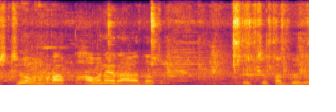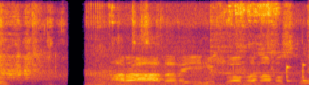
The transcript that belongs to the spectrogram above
సమిష్టిలో ఉన్నప్పుడు ఆ భావనే రాగదు హెచ్చు తగ్గులు. ఆరాధనై శోభనమస్తు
